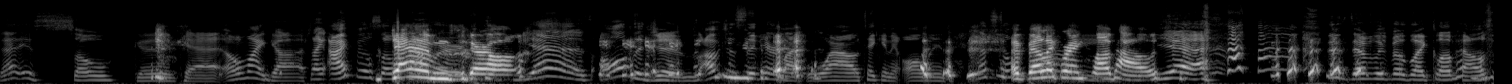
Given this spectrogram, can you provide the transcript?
That is so good, Katt. Oh my gosh. Like I feel so gems, empowered. girl. Yes, all the gems. I'm just sitting here like, wow, taking it all in. That's so I feel like we're in Clubhouse. Yeah. this definitely feels like Clubhouse.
